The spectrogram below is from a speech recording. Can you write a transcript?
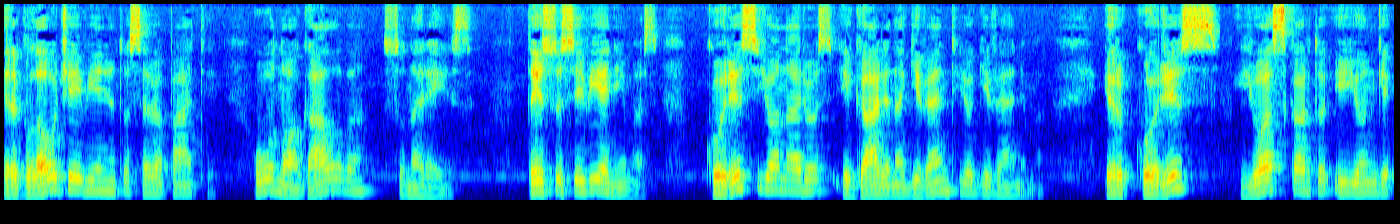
ir glaudžiai vienytų save patį, kūno galvą su nariais. Tai susivienimas, kuris jo narius įgalina gyventi jo gyvenimą ir kuris juos kartu įjungia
